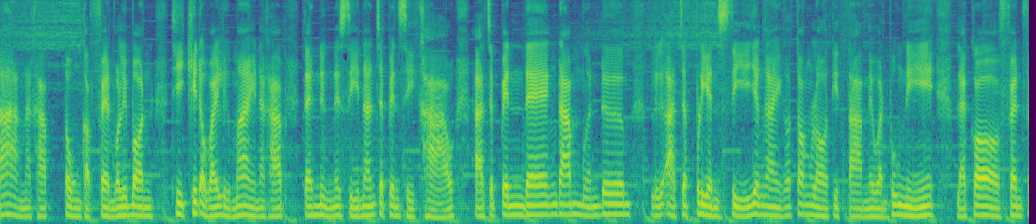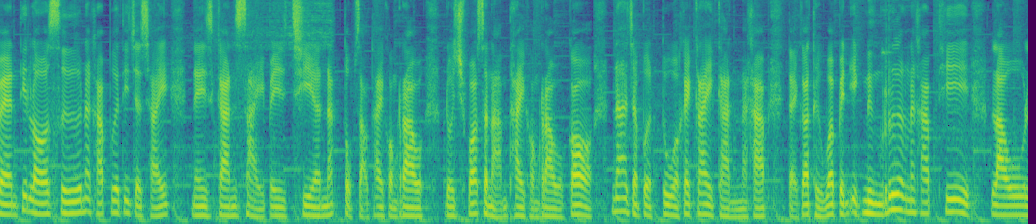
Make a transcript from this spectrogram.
บ้างนะครับ ตรงกับแฟนวอลเลย์บอลที่คิดเอาไว้หรือไม่นะครับ แต่หนึ่งในสีนั้นจะเป็นสีขาว อาจจะเป็นแดงดำเหมือนเดิม หรืออาจจะเปลี่ยนสียังไงก็ต้องรอติดตามในวันพรุ่งนี้ และก็แฟนๆที่รอซื้อนะครับเพื่อที่จะใช้ในการใส่ไปเชียร์นักตบสาวไทยของเรา โดยเฉพาะสนามไทยของเราก็น่าจะเปิดตัวใกล้ ๆกันนะครับ แต่ก็ถือว่าเป็นอีกหนึ่งเรื่องนะครับที่เราห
